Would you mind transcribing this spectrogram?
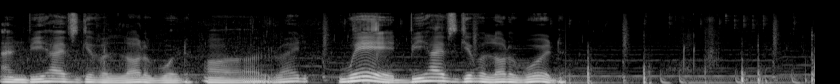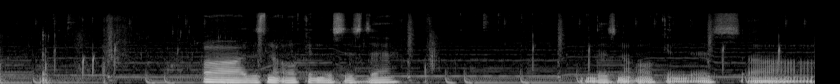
And beehives give a lot of wood. Alrighty. Wait, beehives give a lot of wood. There's no oak in this, is there? There's no oak in this. Oh.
